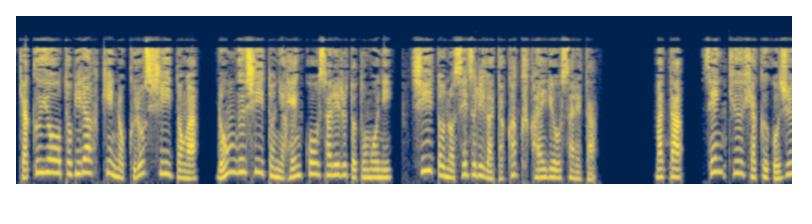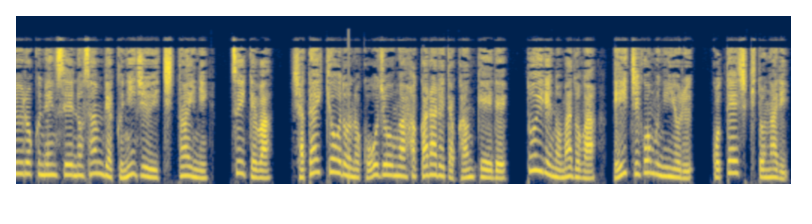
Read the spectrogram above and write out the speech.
客用扉付近のクロスシートがロングシートに変更されるとともに、シートの背ずりが高く改良された。また、1956年製の321体については、車体強度の向上が図られた関係で、トイレの窓が H ゴムによる固定式となり、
